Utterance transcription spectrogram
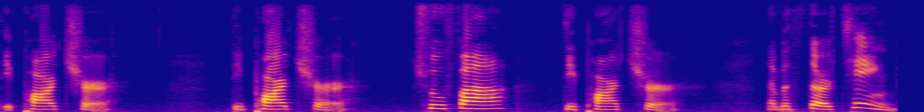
departure departure 出发 departure number thirteen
